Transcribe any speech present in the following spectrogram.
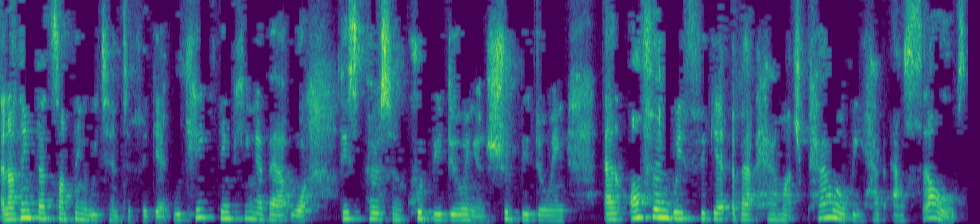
And I think that's something we tend to forget. We keep thinking about what this person could be doing and should be doing. And often we forget about how much power we have ourselves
